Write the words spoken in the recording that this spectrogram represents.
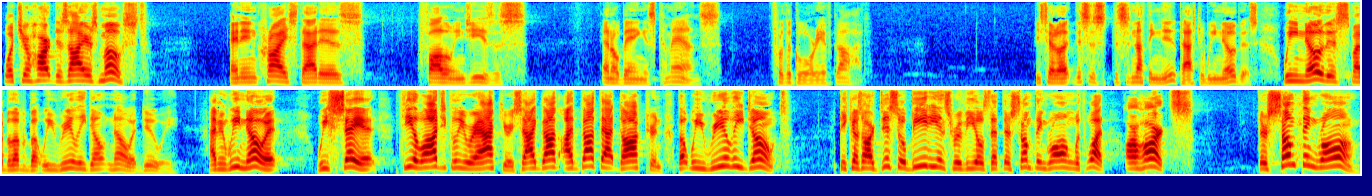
what your heart desires most. And in Christ, that is following Jesus and obeying his commands for the glory of God. He said, uh, this is, this is nothing new, Pastor. We know this. We know this, my beloved, but we really don't know it, do we? I mean, we know it, we say it, theologically we're accurate. Say, I got, I've got that doctrine, but we really don't. Because our disobedience reveals that there's something wrong with what? Our hearts. There's something wrong.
